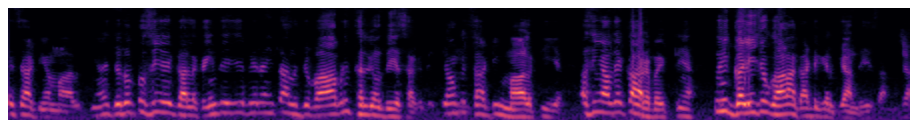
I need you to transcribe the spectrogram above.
ਇਹ ਸਾਡੀਆਂ ਮਾਲਕੀਆਂ ਨੇ। ਜਦੋਂ ਤੁਸੀਂ ਇਹ ਗੱਲ ਕਹਿੰਦੇ ਜੇ ਫਿਰ ਅਸੀਂ ਤੁਹਾਨੂੰ ਜਵਾਬ ਨਹੀਂ ਥੱਲਿਓਂ ਦੇ ਸਕਦੇ ਕਿਉਂਕਿ ਸਾਡੀ ਮਾਲਕੀ ਹੈ। ਅਸੀਂ ਆਪਦੇ ਘਰ ਬੈਠੇ ਆ ਤੁਸੀਂ ਗਲੀ ਚੋਂ ਗਾਲਾਂ ਕੱਢ ਕੇ ਜਾਂਦੇ ਸਾਨੂੰ।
